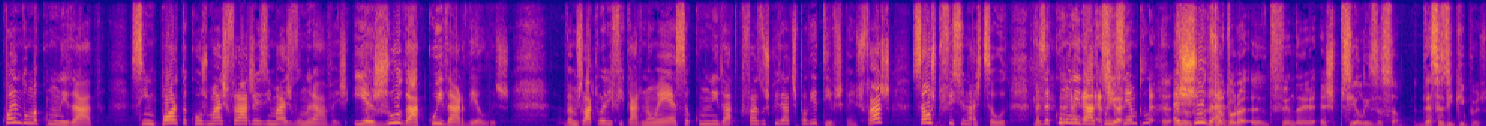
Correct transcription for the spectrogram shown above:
quando uma comunidade se importa com os mais frágeis e mais vulneráveis e ajuda a cuidar deles, Vamos lá clarificar, não é essa comunidade que faz os cuidados paliativos. Quem os faz são os profissionais de saúde. Mas a comunidade, A por senhora- exemplo, ajuda. A doutora eh, defende a especialização dessas equipas.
